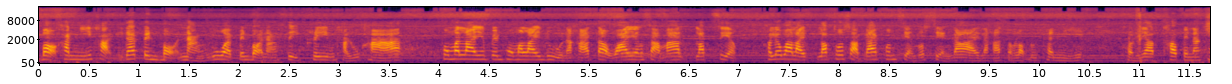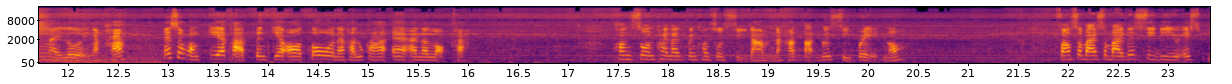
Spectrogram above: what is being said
เบาะคันนี้ค่ะที่ได้เป็นเบาะหนังด้วย เป็นเบาะหนังสีครีมค่ะลูกค้าพวงมาลัยยังเป็นพวงมาลัยดูนะคะ แต่ว่ายังสามารถรับเสียงเขาเรียกว่าอะไรรับโทรศัพท์ได้เพิ่มเสียงลดเสียงได้นะคะสำหรับรถคันนี้ขออนุญาตเข้าไปนั่งข้างในเลยนะคะในส่วนของเกียร์ค่ะ เป็นเกียร์ออโต้นะคะลูกค้าแอร์อนาล็อกค่ะ คอนโซลภายในเป็นคอนโซลสีดำนะคะ ตัดด้วยสีเบรดเนาะ ฟังสบายๆด้วย CD USB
